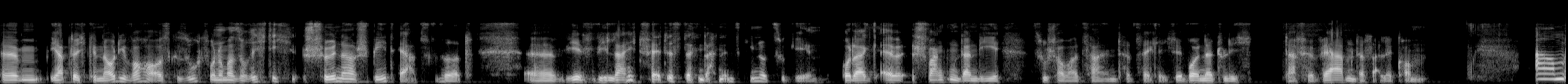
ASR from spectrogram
Ähm, ihr habt euch genau die Woche ausgesucht, wo nochmal so richtig schöner Spätherbst wird. Äh, wie, wie, leicht fällt es denn dann ins Kino zu gehen? Oder äh, schwanken dann die Zuschauerzahlen tatsächlich? Wir wollen natürlich dafür werben, dass alle kommen. Ähm,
